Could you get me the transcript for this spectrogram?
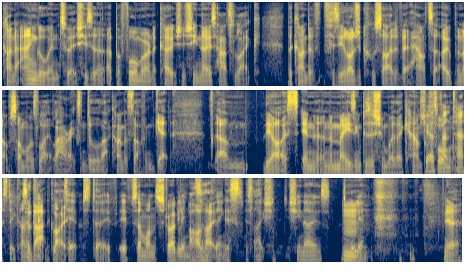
kind of angle into it. She's a, a performer and a coach, and she knows how to like the kind of physiological side of it, how to open up someone's like larynx and do all that kind of stuff, and get um, the artists in an amazing position where they can She has fantastic kind So of that, technical like- tips to if, if someone's struggling with Oh, like, something, it's- it's, like she she knows. It's Mm. brilliant. Yeah,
